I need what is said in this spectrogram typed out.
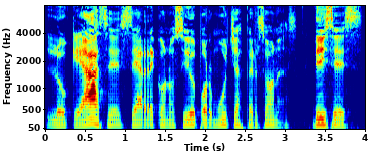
lo que haces sea reconocido por muchas personas. Dices,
